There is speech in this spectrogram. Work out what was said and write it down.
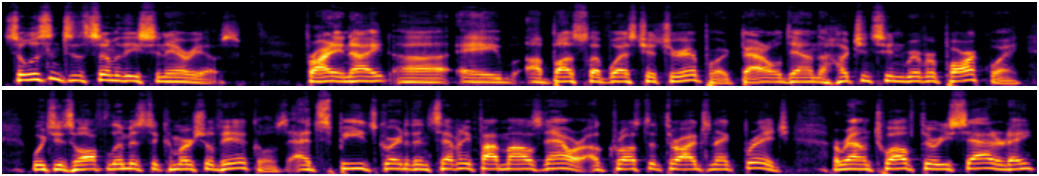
So, listen to some of these scenarios. Friday night, uh, a, a, bus left Westchester Airport, barreled down the Hutchinson River Parkway, which is off limits to commercial vehicles, at speeds greater than 75 miles an hour across the Throgs Neck Bridge. Around 12:30 Saturday,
